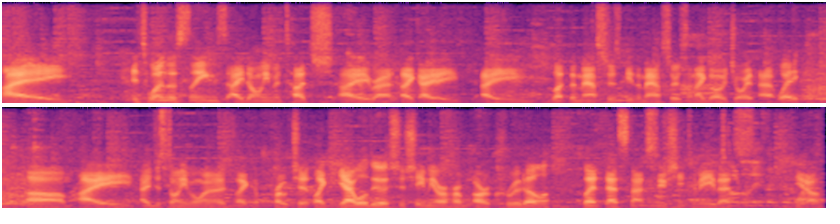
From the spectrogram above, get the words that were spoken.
I, it's one of those things I don't even touch. I like I I let the masters be the masters, and I go enjoy it that way. Um, I I just don't even want to like approach it. Like yeah, we'll do a sashimi or or a crudo, but that's not sushi to me. That's Totally. you know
